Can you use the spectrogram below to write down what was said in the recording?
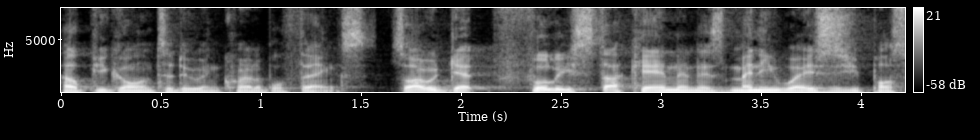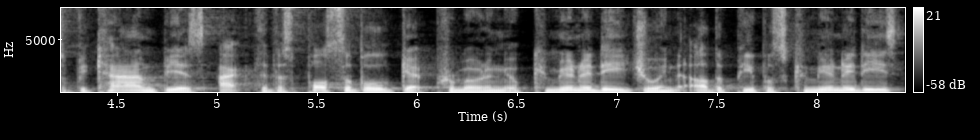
help you go on to do incredible things. So I would get fully stuck in in as many ways as you possibly can, be as active as possible, get promoting your community, join other people's communities,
